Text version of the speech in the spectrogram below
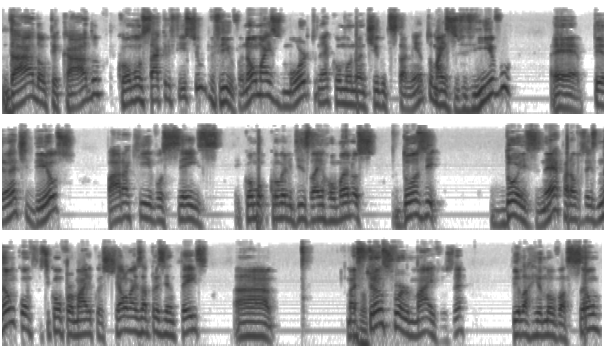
dada ao pecado, como um sacrifício vivo, não mais morto, né, como no Antigo Testamento, mas vivo é, perante Deus, para que vocês, como, como ele diz lá em Romanos 12, 2, né, para vocês não se conformarem com este céu, mas apresenteis, ah, mas transformai-vos, né, pela renovação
